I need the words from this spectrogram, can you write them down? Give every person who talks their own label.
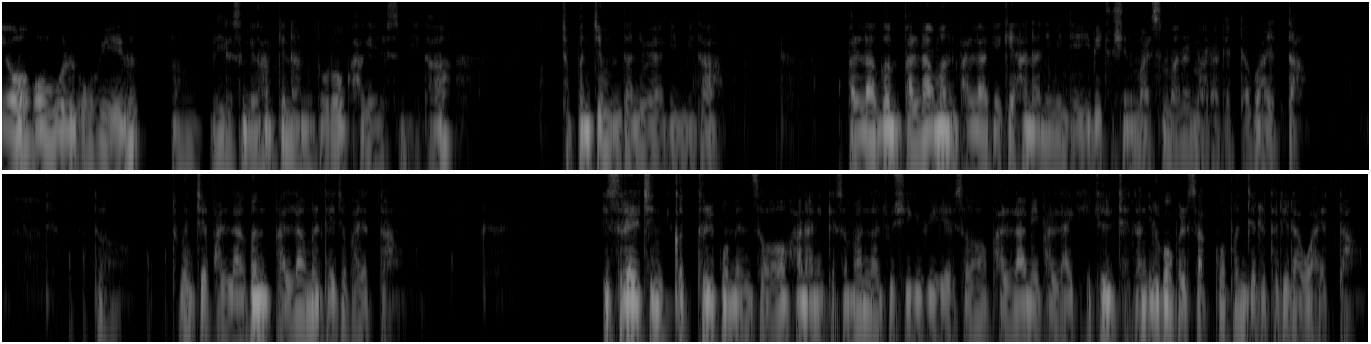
Speaker 1: 요 5월 5일 어, 매일 성경 함께 나누도록 하겠습니다. 첫 번째 문단 요약입니다. 발락은 발람은 발락에게 하나님이 내 입에 주시는 말씀만을 말하겠다고 하였다. 또두 번째 발락은 발람을 대접하였다. 이스라엘 진 끝을 보면서 하나님께서 만나 주시기 위해서 발람이 일- 재단 일곱을 쌓고 번제를 드리라고 하였다.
